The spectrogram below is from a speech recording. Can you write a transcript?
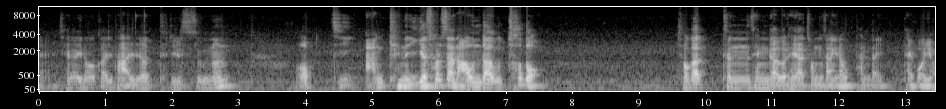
예, 제가 이런 것까지 다 알려드릴 수는 없지 않겠네. 이게 설사 나온다고 쳐도 저 같은 생각을 해야 정상이라고 판단이 되고요.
